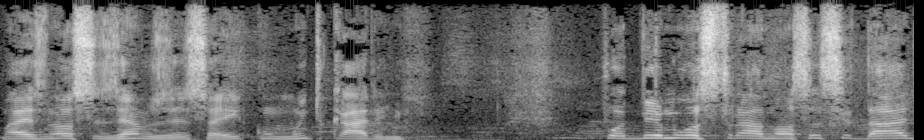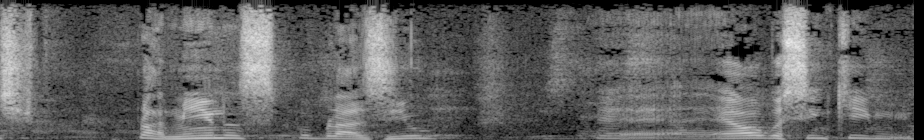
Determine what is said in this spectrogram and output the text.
mas nós fizemos isso aí com muito carinho. Poder mostrar a nossa cidade para Minas, para o Brasil, é, é algo assim que me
